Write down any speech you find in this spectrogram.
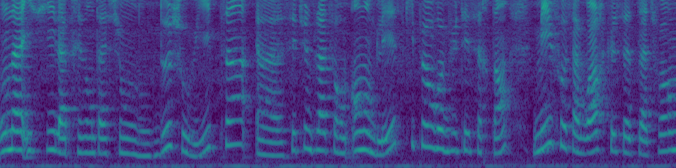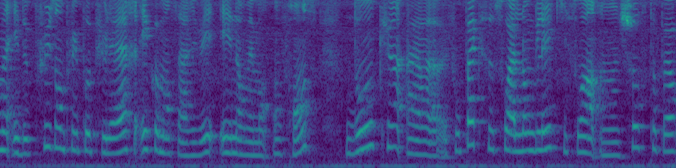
On a ici la présentation donc, de Showit. Euh, c'est une plateforme en anglais, ce qui peut en rebuter certains, mais il faut savoir que cette plateforme est de plus en plus populaire et commence à arriver énormément en France. Donc, euh, il ne faut pas que ce soit l'anglais qui soit un showstopper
